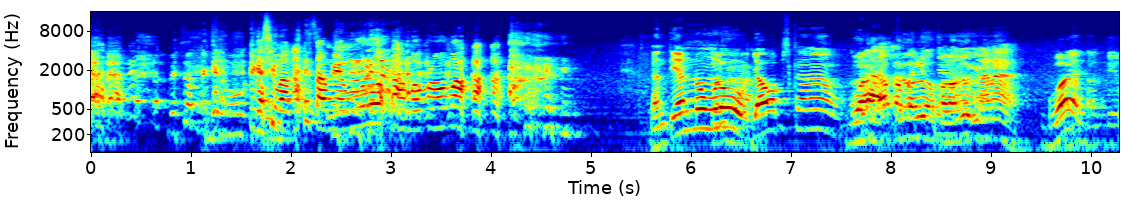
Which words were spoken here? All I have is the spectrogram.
Besok dikasih makan samyang mulu sama promo gantian dong lu. Jawab sekarang. Gua- Enggak, Berapa lu, kalau lu gimana? Gua sih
